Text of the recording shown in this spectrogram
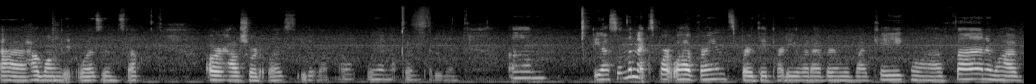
uh, how long it was and stuff, or how short it was, either one. Oh, we're not doing party then. Um, yeah, so in the next part, we'll have Ryan's birthday party or whatever, and we'll buy cake, and we'll have fun, and we'll have,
